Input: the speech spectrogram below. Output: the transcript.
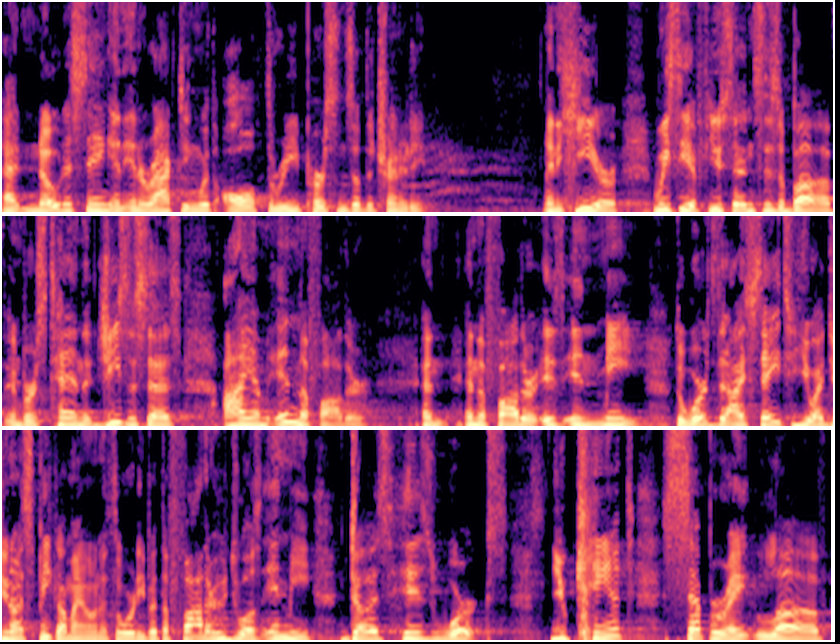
at noticing and interacting with all three persons of the Trinity. And here we see a few sentences above in verse 10 that Jesus says, I am in the Father, and, and the Father is in me. The words that I say to you, I do not speak on my own authority, but the Father who dwells in me does his works. You can't separate love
